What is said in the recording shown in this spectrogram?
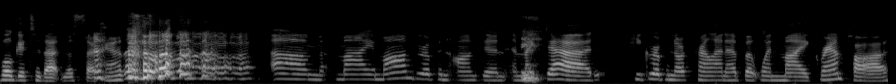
we'll get to that in a second. um, my mom grew up in Ogden, and my dad he grew up in North Carolina. But when my grandpa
